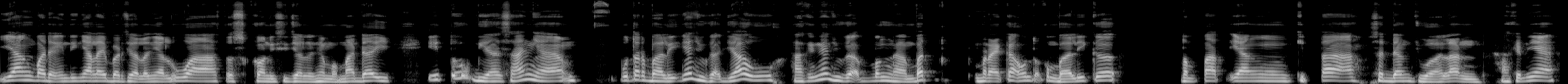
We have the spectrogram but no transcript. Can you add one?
yang pada intinya lebar jalannya luas, terus kondisi jalannya memadai, itu biasanya putar baliknya juga jauh, akhirnya juga menghambat mereka untuk kembali ke tempat yang kita sedang jualan. Akhirnya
